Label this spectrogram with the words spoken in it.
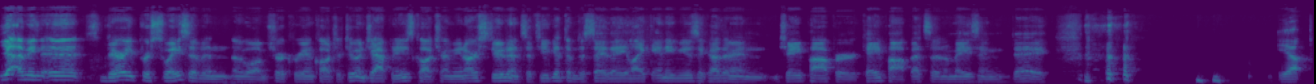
yeah, I mean, it's very persuasive, and well, I'm sure Korean culture too, and Japanese culture. I mean, our students, if you get them to say they like any music other than J-pop or K-pop, that's an amazing day. Yep.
